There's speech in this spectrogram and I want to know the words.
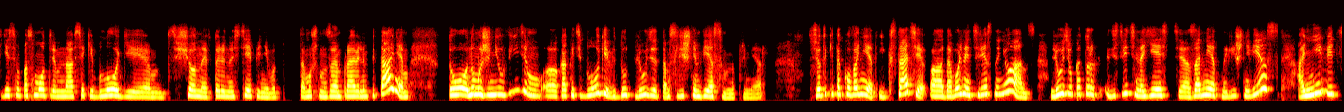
если мы посмотрим на всякие блоги, посвященные в той или иной степени вот тому, что мы называем правильным питанием, то ну, мы же не увидим, э, как эти блоги ведут люди там, с лишним весом, например. Все-таки такого нет. И, кстати, а, довольно интересный нюанс. Люди, у которых действительно есть э, заметный лишний вес, они ведь,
